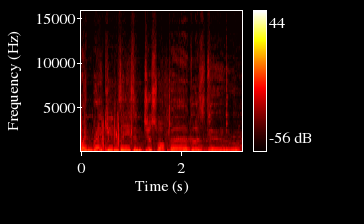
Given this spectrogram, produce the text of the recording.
When break-ins isn't just what burglars do.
